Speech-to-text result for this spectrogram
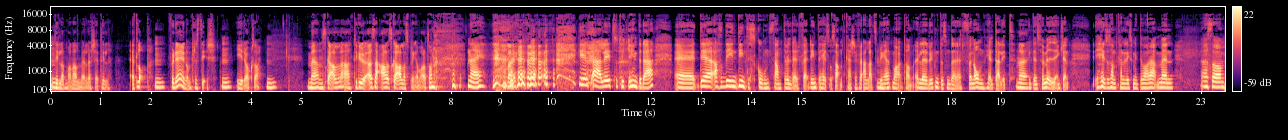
Mm. till att man anmäler sig till ett lopp. För det är ju någon prestige Mm. i det också. Men ska alla, tycker du, alltså all- ska alla springa maraton? Nej, Nej. helt ärligt så tycker jag inte det. Eh, det, är, alltså, det, är, det är inte skonsamt, det är väl därför. Det är inte hälsosamt kanske för alla att springa ett maraton. Eller jag vet inte som det är för någon, helt ärligt. Nej. Inte ens för mig egentligen. Hälsosamt kan det liksom inte vara. Men alltså,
